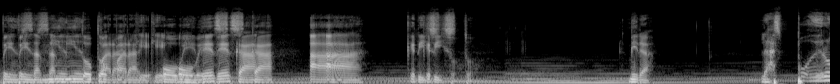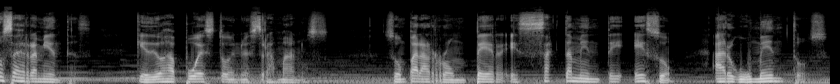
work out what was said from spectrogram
pensamiento para que obedezca a Cristo. Mira, las poderosas herramientas que Dios ha puesto en nuestras manos son para romper exactamente eso, argumentos,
